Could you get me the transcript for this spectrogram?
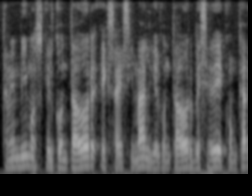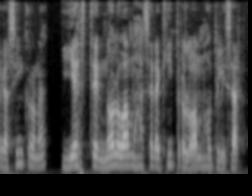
También vimos el contador hexadecimal y el contador BCD con carga síncrona, y este no lo vamos a hacer aquí, pero lo vamos a utilizar.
